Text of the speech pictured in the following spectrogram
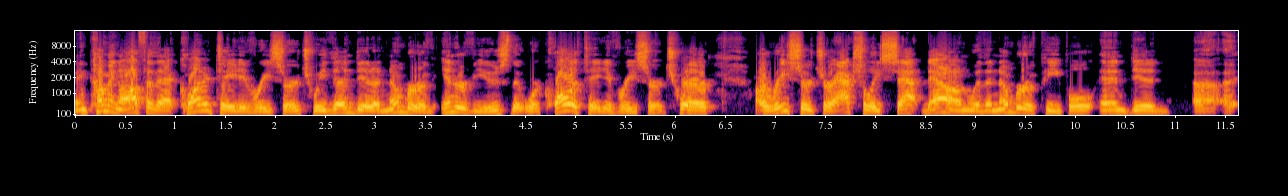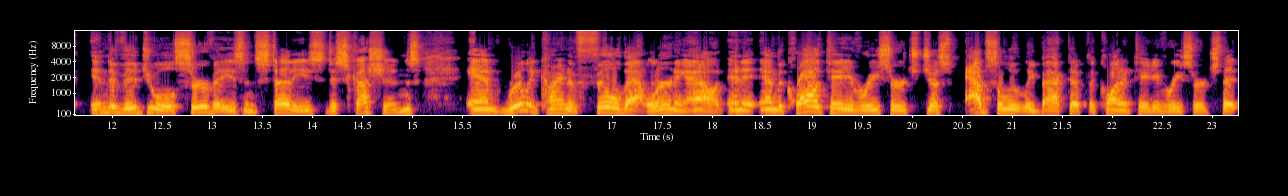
And coming off of that quantitative research, we then did a number of interviews that were qualitative research where our researcher actually sat down with a number of people and did uh, individual surveys and studies, discussions, and really kind of fill that learning out. And it, and the qualitative research just absolutely backed up the quantitative research that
